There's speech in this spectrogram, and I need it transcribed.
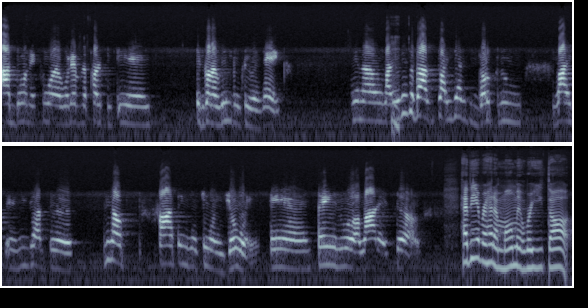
I'm doing it for, whatever the purpose is, is going to lead me to the next. You know, like it's about, it's like you have to go through life and you have to, you know, find things that you enjoy and things will align itself. Have you ever had a moment where you thought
